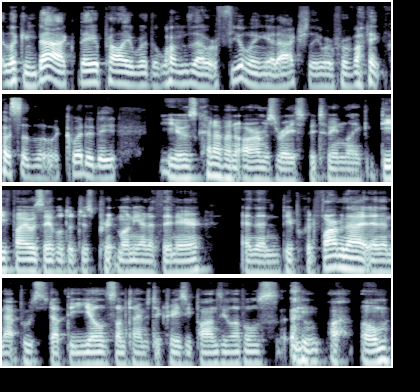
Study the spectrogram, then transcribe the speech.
looking back, they probably were the ones that were fueling it. Actually, were providing most of the liquidity. It was kind of an arms race between like DeFi was able to just print money out of thin air, and then people could farm that, and then that boosted up the yield sometimes to crazy Ponzi levels, ohm.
